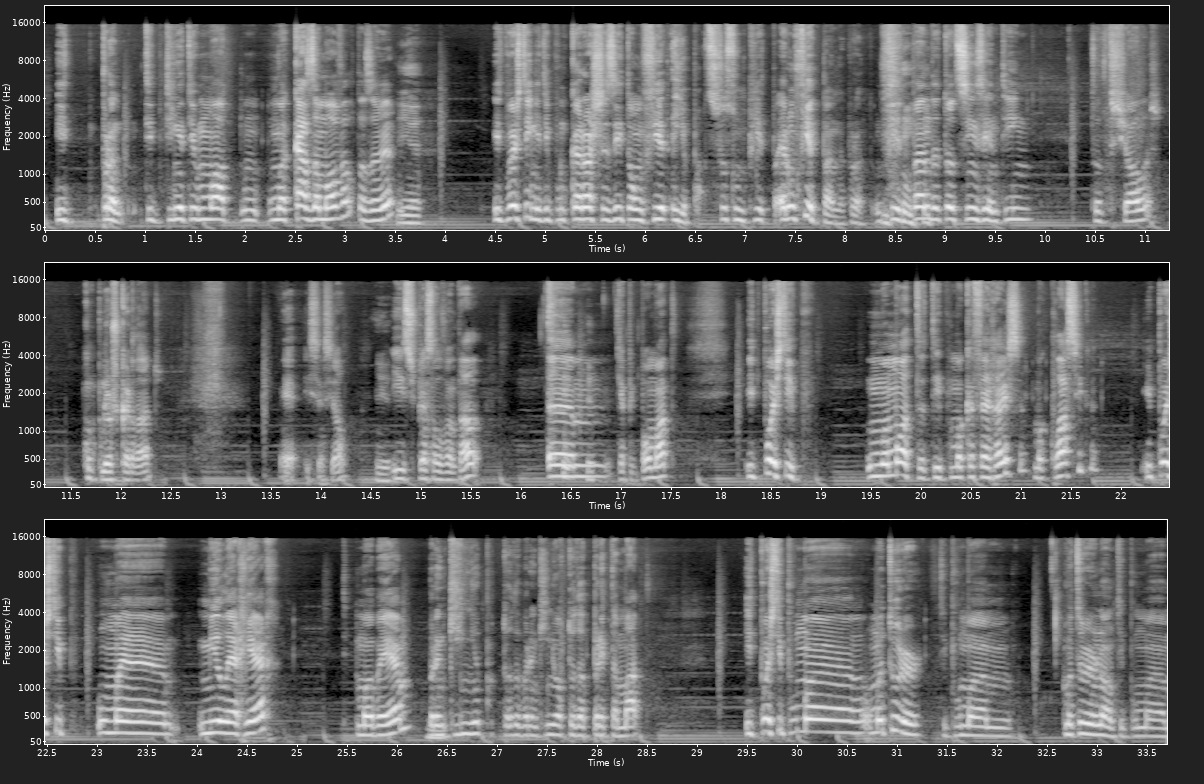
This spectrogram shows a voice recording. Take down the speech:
E pronto, tipo, tinha tipo uma, um- uma casa móvel, estás a ver? Yeah. E depois tinha tipo um carochazito ou um Fiat. Ai, pá, se fosse um Fiat. Era um Fiat Panda, pronto. Um Fiat Panda todo cinzentinho, todo fecholas, com pneus cardados. É essencial. Yeah. E suspensão levantada. Ahm, que é tipo para o mato. E depois tipo uma moto, tipo uma Café Racer, uma clássica. E depois tipo uma 1000 RR, tipo uma BM, branquinha, puto, toda branquinha ou toda preta mate. E depois tipo uma, uma Tourer, tipo uma. Uma Tourer não, tipo uma.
